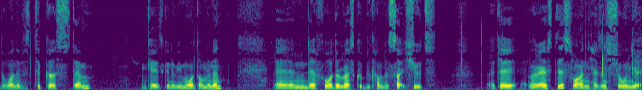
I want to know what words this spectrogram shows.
the one with thicker stem, okay, it's going to be more dominant, and therefore the rest could become the side shoots. Okay, whereas this one hasn't shown yet,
